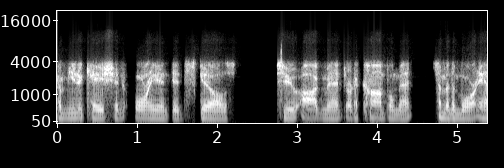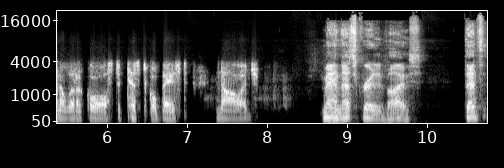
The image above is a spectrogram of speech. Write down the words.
communication oriented skills to augment or to complement some of the more analytical, statistical based knowledge. Man, that's great advice. That's,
